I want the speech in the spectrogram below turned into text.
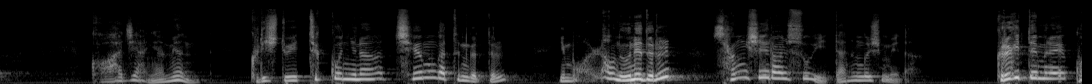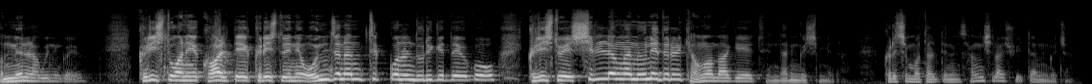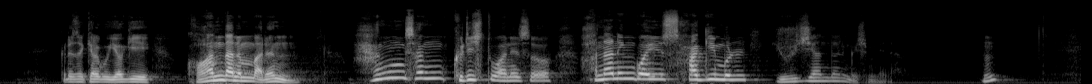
거하지 아니하면 그리스도의 특권이나 체험 같은 것들, 이 놀라운 은혜들을 상실할 수 있다는 것입니다. 그렇기 때문에 권면을 하고 있는 거예요. 그리스도 안에 거할 때 그리스도인의 온전한 특권을 누리게 되고 그리스도의 신령한 은혜들을 경험하게 된다는 것입니다. 그렇지 못할 때는 상실할 수 있다는 거죠. 그래서 결국 여기 거한다는 말은 항상 그리스도 안에서 하나님과의 사귐을 유지한다는 것입니다. 음?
